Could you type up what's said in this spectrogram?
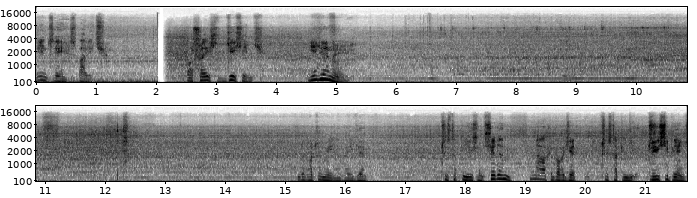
więcej spalić. Po 6,10. Jedziemy. Zobaczymy ile wejdzie. 357 no chyba będzie 335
